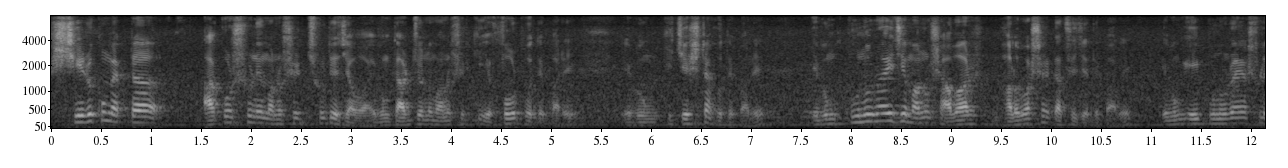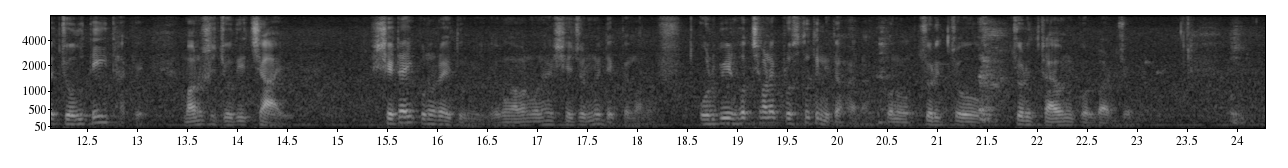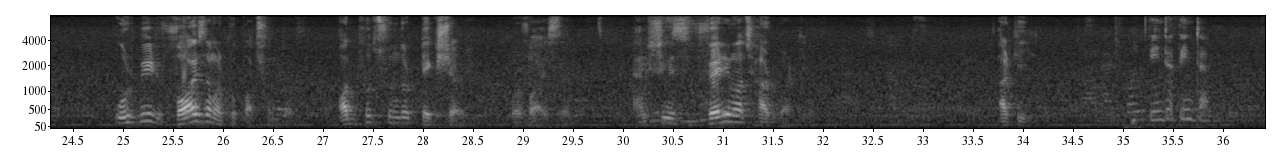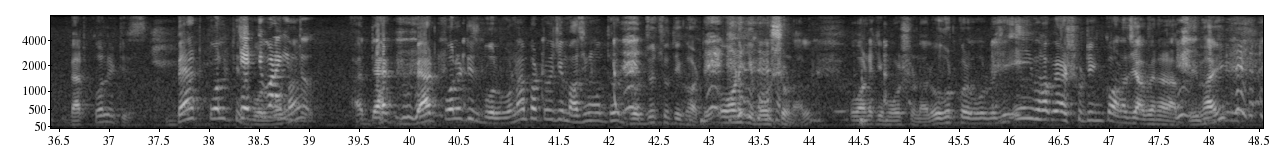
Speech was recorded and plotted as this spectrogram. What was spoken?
সেরকম একটা আকর্ষণে মানুষের ছুটে যাওয়া এবং তার জন্য মানুষের কি এফোর্ট হতে পারে এবং কি চেষ্টা হতে পারে এবং পুনরায় যে মানুষ আবার ভালোবাসার কাছে যেতে পারে এবং এই পুনরায় আসলে চলতেই থাকে, মানুষ যদি চায়, সেটাই পুনরায় তুমি এবং আমার মনে হয় সেজন্যই দেখবে মানুষ। উর্বির হচ্ছে অনেক প্রস্তুতি নিতে হয় না কোনো চরিত্র, চরিত্রায়ন করবার জন্য। উর্বির ভয়েস আমার খুব পছন্দ। অদ্ভুত সুন্দর টেক্সচার ওর ভয়েসের and she is very much hard working আর কি? তিনটা তিনটা। ব্যাড কোয়ালিটিস ব্যাড কোয়ালিটিস বলব না। ব্যাড কোয়ালিটিস বলব না বাট ওই যে মাঝে মধ্যে ধৈর্যচ্যুতি ঘটে ও অনেক ইমোশনাল ও অনেক ইমোশনাল ও হুট করে বলবে যে এইভাবে আর শুটিং করা যাবে না রাত্রি ভাই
